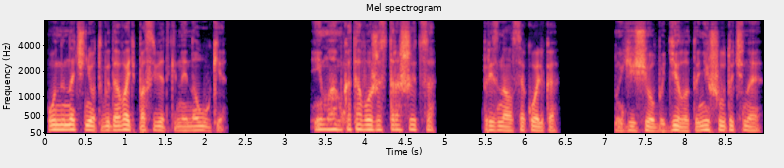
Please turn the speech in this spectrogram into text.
он и начнет выдавать по Светкиной науке. «И мамка того же страшится», — признался Колька. «Ну еще бы, дело-то не шуточное».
